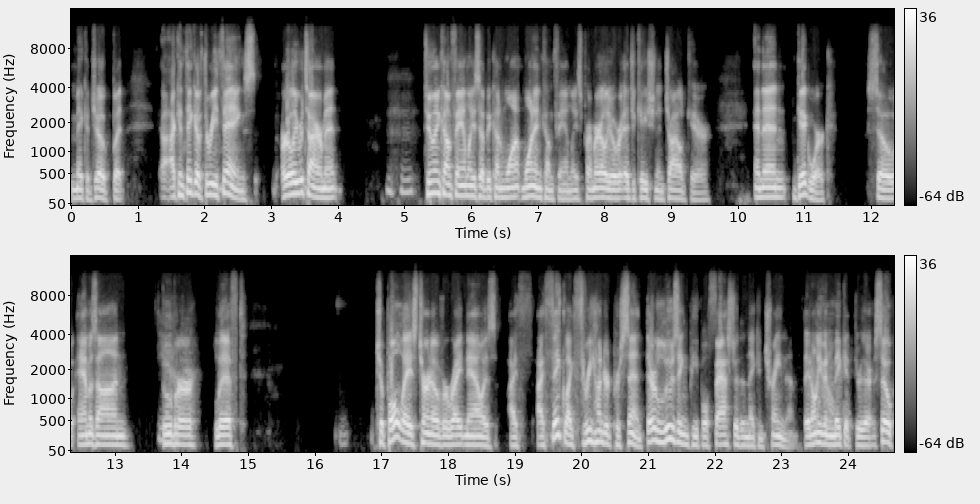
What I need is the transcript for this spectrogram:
make a joke, but I can think of three things: early retirement. Mm-hmm. Two income families have become one one income families, primarily over education and childcare, and then gig work. So Amazon, yeah. Uber, Lyft. Chipotle's turnover right now is I th- I think like 300%. They're losing people faster than they can train them. They don't even make it through there. So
